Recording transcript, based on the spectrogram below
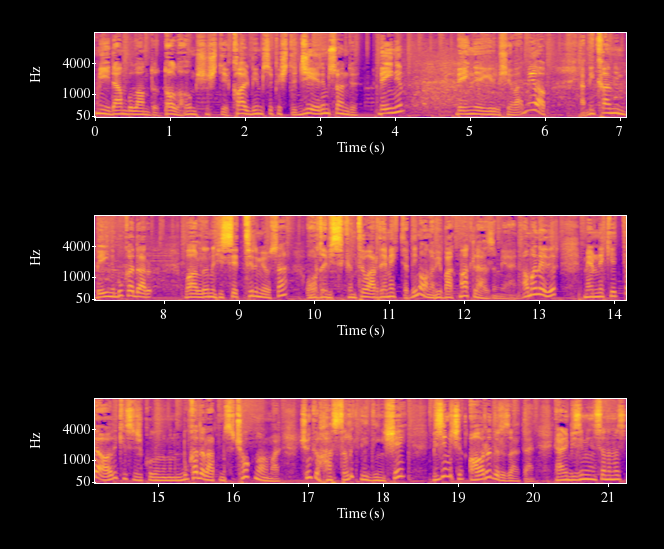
Midem bulandı, dalağım şişti, kalbim sıkıştı, ciğerim söndü. Beynim? Beyinle ilgili bir şey var mı? Yok. Ya bir kavmin beyni bu kadar varlığını hissettirmiyorsa orada bir sıkıntı var demektir değil mi? Ona bir bakmak lazım yani. Ama nedir? Memlekette ağrı kesici kullanımının bu kadar artması çok normal. Çünkü hastalık dediğin şey bizim için ağrıdır zaten. Yani bizim insanımız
